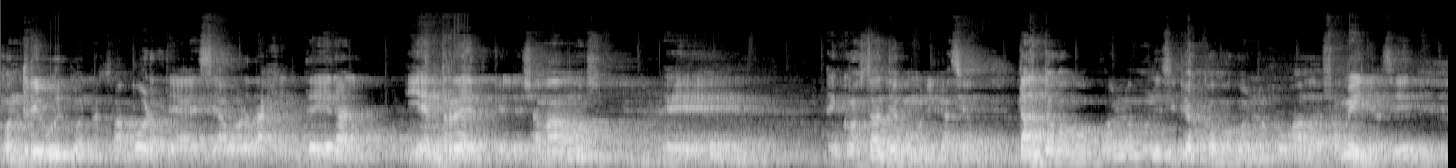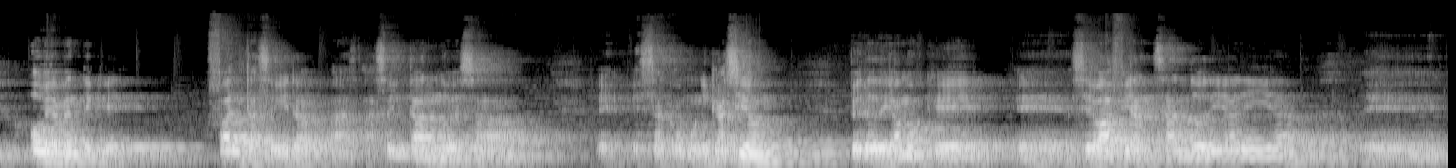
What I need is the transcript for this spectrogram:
contribuir con nuestro aporte a ese abordaje integral y en red que le llamamos eh, en constante comunicación, tanto como con los municipios como con los juzgados de familia. ¿sí? Obviamente que falta seguir aceitando esa, eh, esa comunicación, pero digamos que eh, se va afianzando día a día eh,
